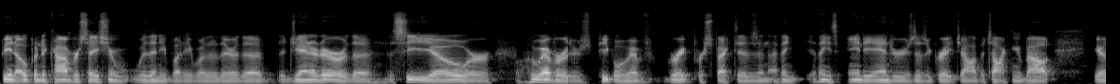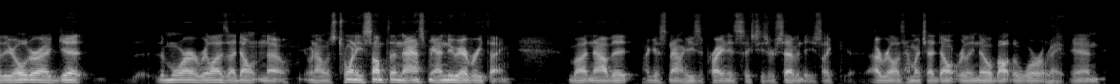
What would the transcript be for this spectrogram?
being open to conversation with anybody, whether they're the the janitor or the the CEO or whoever. There's people who have great perspectives, and I think I think it's Andy Andrews does a great job of talking about. You know, the older I get, the more I realize I don't know. When I was 20 something, they asked me, I knew everything. But now that I guess now he's probably in his 60s or 70s, like I realize how much I don't really know about the world, right. and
